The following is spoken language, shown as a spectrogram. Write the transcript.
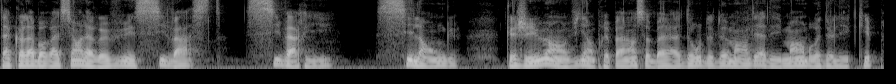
Ta collaboration à la revue est si vaste, si variée, si longue, que j'ai eu envie, en préparant ce balado, de demander à des membres de l'équipe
